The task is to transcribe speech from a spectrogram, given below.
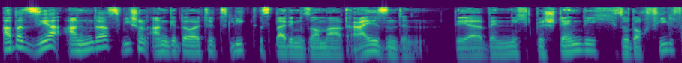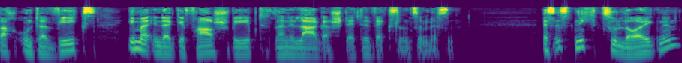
Aber sehr anders, wie schon angedeutet, liegt es bei dem Sommer Reisenden, der, wenn nicht beständig, so doch vielfach unterwegs, immer in der Gefahr schwebt, seine Lagerstätte wechseln zu müssen. Es ist nicht zu leugnen,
